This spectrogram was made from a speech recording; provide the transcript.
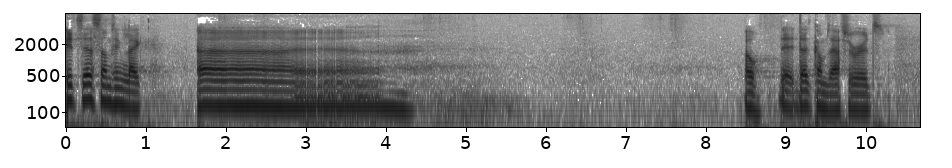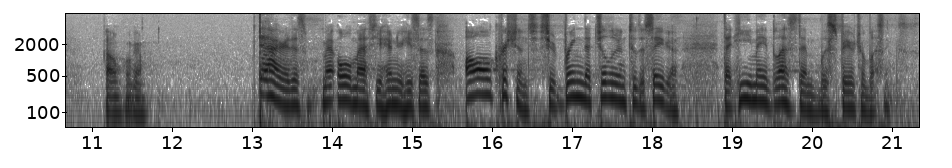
It says something like uh, Oh, th- that comes afterwards. Oh, okay there, this old Matthew Henry, he says, all Christians should bring their children to the Savior that he may bless them with spiritual blessings.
